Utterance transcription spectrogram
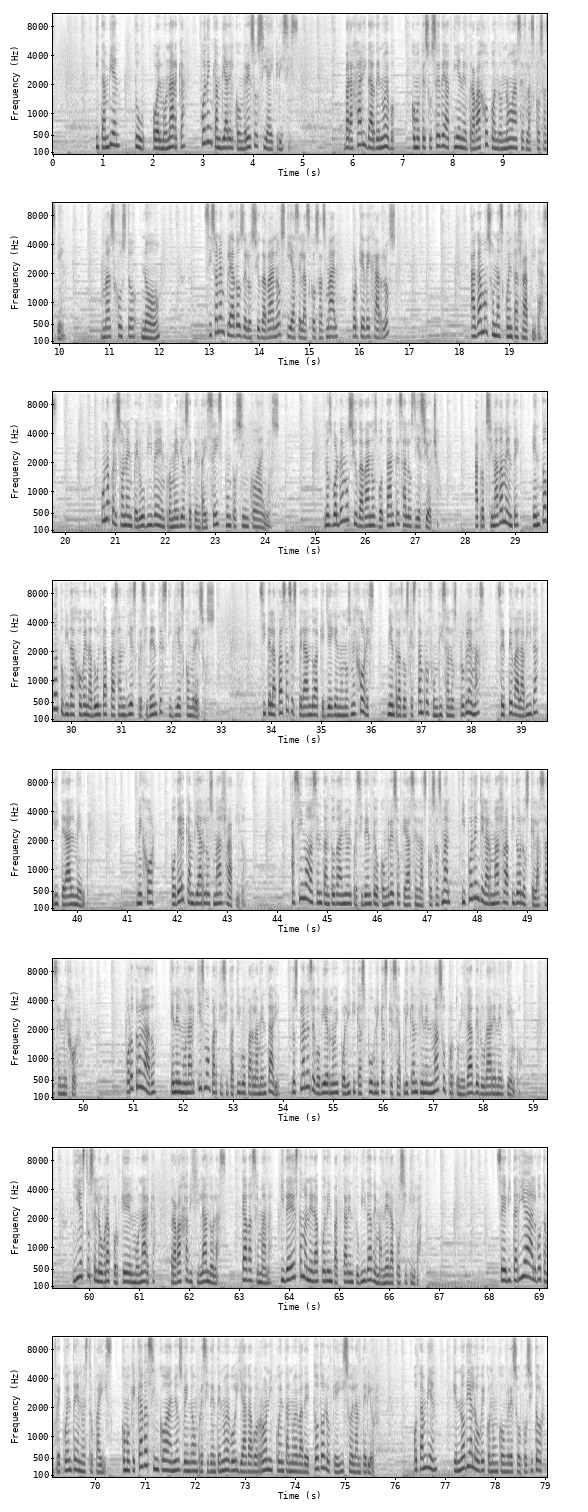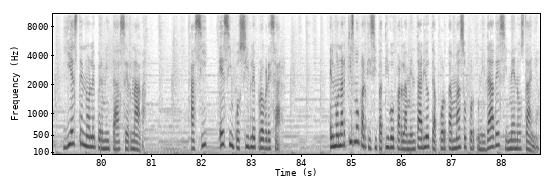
Y también, tú o el monarca pueden cambiar el Congreso si hay crisis. Barajar y dar de nuevo, como te sucede a ti en el trabajo cuando no haces las cosas bien. Más justo, no. Si son empleados de los ciudadanos y hacen las cosas mal, ¿por qué dejarlos? Hagamos unas cuentas rápidas. Una persona en Perú vive en promedio 76.5 años. Nos volvemos ciudadanos votantes a los 18. Aproximadamente, en toda tu vida joven adulta pasan 10 presidentes y 10 congresos. Si te la pasas esperando a que lleguen unos mejores, mientras los que están profundizan los problemas, se te va la vida, literalmente. Mejor, poder cambiarlos más rápido. Así no hacen tanto daño el presidente o congreso que hacen las cosas mal, y pueden llegar más rápido los que las hacen mejor. Por otro lado, en el monarquismo participativo parlamentario, los planes de gobierno y políticas públicas que se aplican tienen más oportunidad de durar en el tiempo. Y esto se logra porque el monarca trabaja vigilándolas cada semana, y de esta manera puede impactar en tu vida de manera positiva. Se evitaría algo tan frecuente en nuestro país, como que cada cinco años venga un presidente nuevo y haga borrón y cuenta nueva de todo lo que hizo el anterior. O también, que no dialogue con un Congreso opositor, y este no le permita hacer nada. Así, es imposible progresar. El monarquismo participativo parlamentario te aporta más oportunidades y menos daño.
